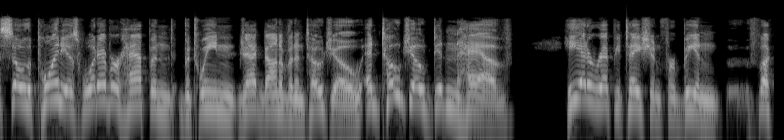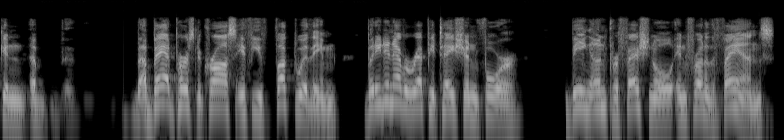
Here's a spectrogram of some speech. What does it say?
So the point is, whatever happened between Jack Donovan and Tojo, and Tojo didn't have, he had a reputation for being fucking a, a bad person to cross if you fucked with him, but he didn't have a reputation for being unprofessional in front of the fans.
